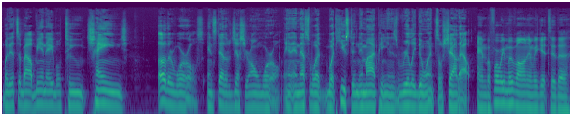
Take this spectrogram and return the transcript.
but it's about being able to change other worlds instead of just your own world. And, and that's what, what Houston, in my opinion, is really doing. So shout out. And before we move on and we get to the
